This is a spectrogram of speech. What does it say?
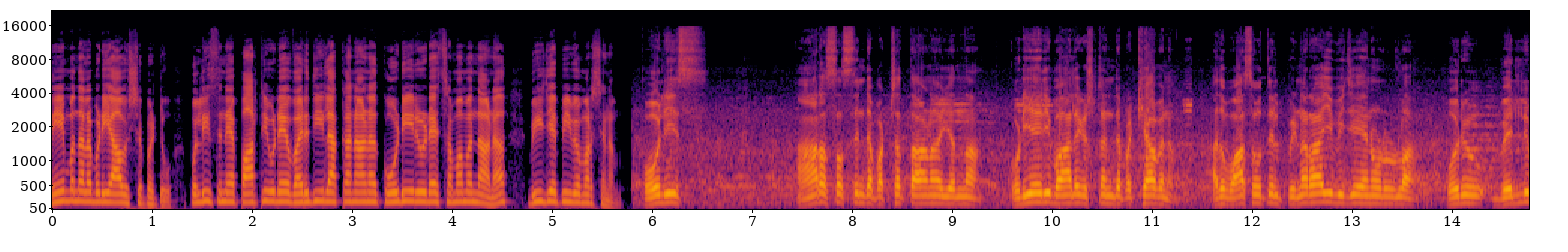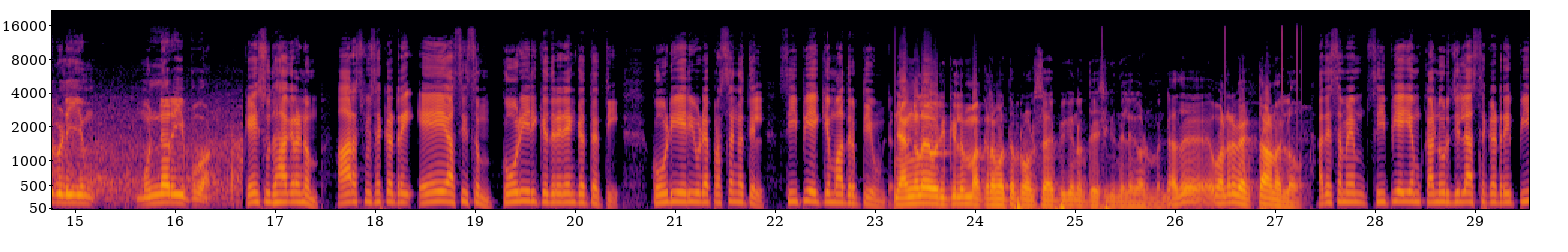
നിയമ നടപടി ആവശ്യപ്പെട്ടു. പോലീസിനെ പാർട്ടിയുടെ വരുതിയിലാക്കാനാണ് കോടിയേരിയുടെ ശ്രമമെന്നാണ് ബി ജെ പി വിമർശനം. പോലീസ് ആർ എസ് എസിന്റെ പക്ഷത്താണ് എന്ന കോടിയേരി ബാലകൃഷ്ണന്റെ പ്രഖ്യാപനം. അത് വാസ്തവത്തിൽ പിണറായി വിജയനോടുള്ള ഒരു വെല്ലുവിളിയും മുന്നറിയിപ്പുമാണ്. കെ സുധാകരനും R S P secretary A A അസീസും കോടിയേരിക്കെതിരെ രംഗത്തെത്തി. കോടിയേരിയുടെ പ്രസംഗത്തിൽ സി പി ഐക്കും അതൃപ്തിയുണ്ട്. ഞങ്ങൾ ഒരിക്കലും അക്രമത്തെ പ്രോത്സാഹിപ്പിക്കാൻ ഉദ്ദേശിക്കുന്നില്ല ഗവൺമെന്റ്. അത് വളരെ വ്യക്തമാണല്ലോ. അതേസമയം C P I M Kannur ജില്ലാ സെക്രട്ടറി പി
